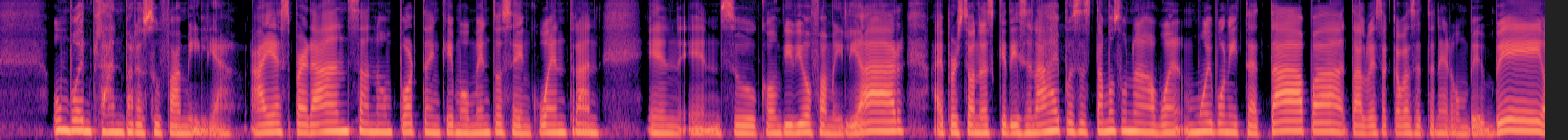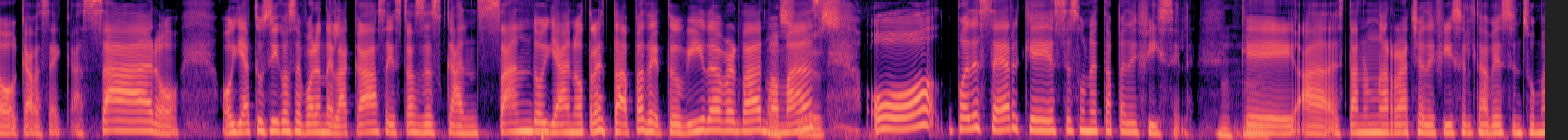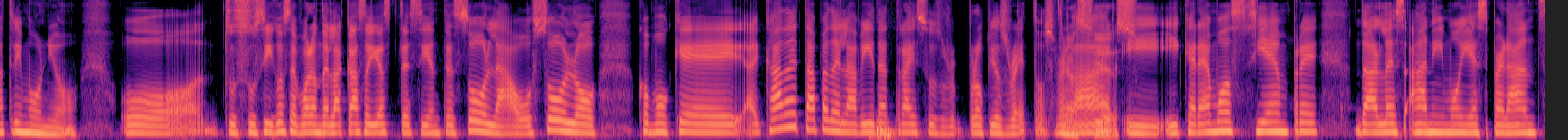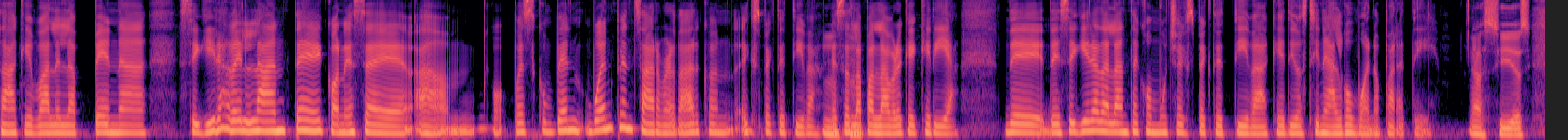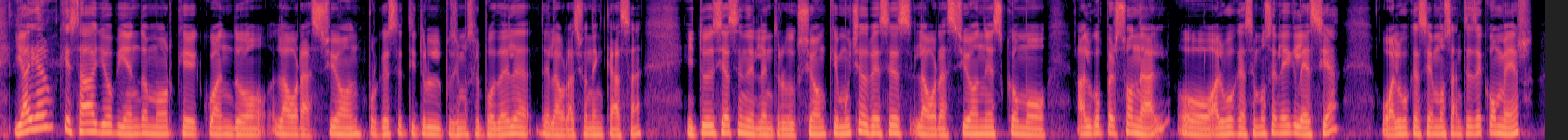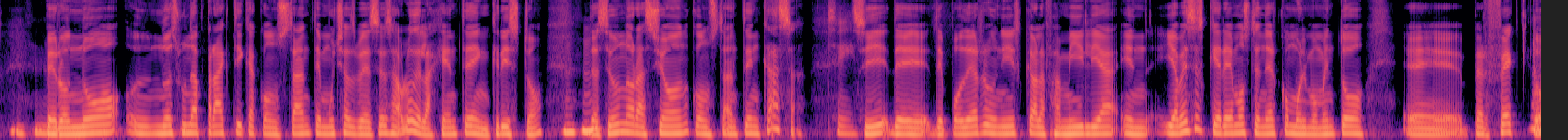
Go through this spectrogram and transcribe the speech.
un buen plan para su familia. Hay esperanza, no importa en qué momento se encuentran en, en su convivio familiar. Hay personas que dicen, ay, pues estamos en una muy bonita etapa, tal vez acabas de tener un bebé o acabas de casar o, o ya tus hijos se fueron de la casa y estás descansando ya en otra etapa de tu vida, ¿verdad, mamás? O puede ser que esta es una etapa difícil, que uh, están en una racha difícil tal vez en su matrimonio o sus hijos se fueron de la casa y ya te sientes sola o solo, como que cada etapa de la vida trae sus propios retos, ¿verdad? Y, y, queremos siempre darles ánimo y esperanza que vale la pena seguir adelante con ese, pues con buen pensar, ¿verdad? Con expectativa, esa es la palabra que quería, de, de seguir adelante con mucha expectativa, que Dios tiene algo bueno para ti. Así es. Y hay algo que estaba yo viendo, amor, que cuando la oración, porque este título le pusimos el poder de la oración en casa, y tú decías en la introducción que muchas veces la oración es como algo personal o algo que hacemos en la iglesia o algo que hacemos antes de comer, pero no, no es una práctica constante muchas veces, hablo de la gente en Cristo, de hacer una oración constante en casa. Sí. De, poder reunir a la familia en, y a veces queremos tener como el momento eh, perfecto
